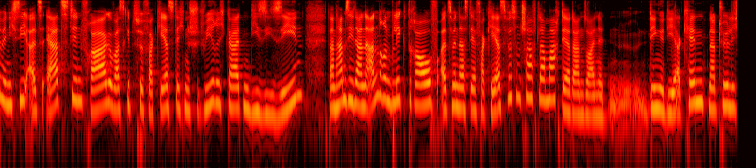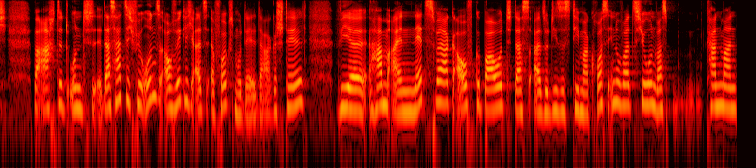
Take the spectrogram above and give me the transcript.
wenn ich Sie als Ärztin frage, was gibt es für verkehrstechnische Schwierigkeiten, die Sie sehen, dann haben Sie da einen anderen Blick drauf, als wenn das der Verkehrswissenschaftler macht, der dann seine Dinge, die er kennt, natürlich beachtet. Und das hat sich für uns auch wirklich als Erfolgsmodell dargestellt. Wir haben ein Netzwerk aufgebaut, das also dieses Thema Cross-Innovation, was kann man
